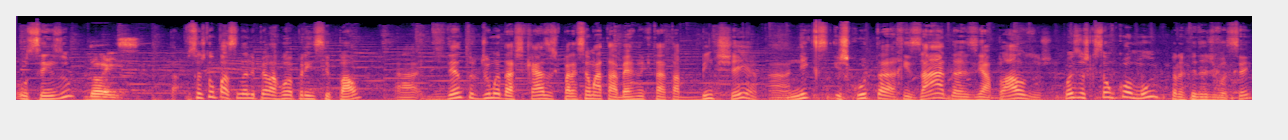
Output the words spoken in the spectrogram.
O Cinzo. Dois. Tá. Vocês estão passando ali pela rua principal. Ah, dentro de uma das casas, que parece ser uma taberna que tá, tá bem cheia, a Nix escuta risadas e aplausos, coisas que são comuns para a vida de vocês,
